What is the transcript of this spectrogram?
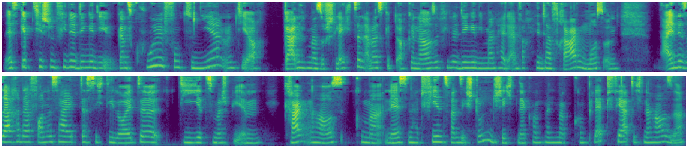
es gibt hier schon viele Dinge, die ganz cool funktionieren und die auch gar nicht mal so schlecht sind, aber es gibt auch genauso viele Dinge, die man halt einfach hinterfragen muss. Und eine Sache davon ist halt, dass sich die Leute, die jetzt zum Beispiel im Krankenhaus, guck mal, Nelson hat 24-Stunden-Schichten, der kommt manchmal komplett fertig nach Hause,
